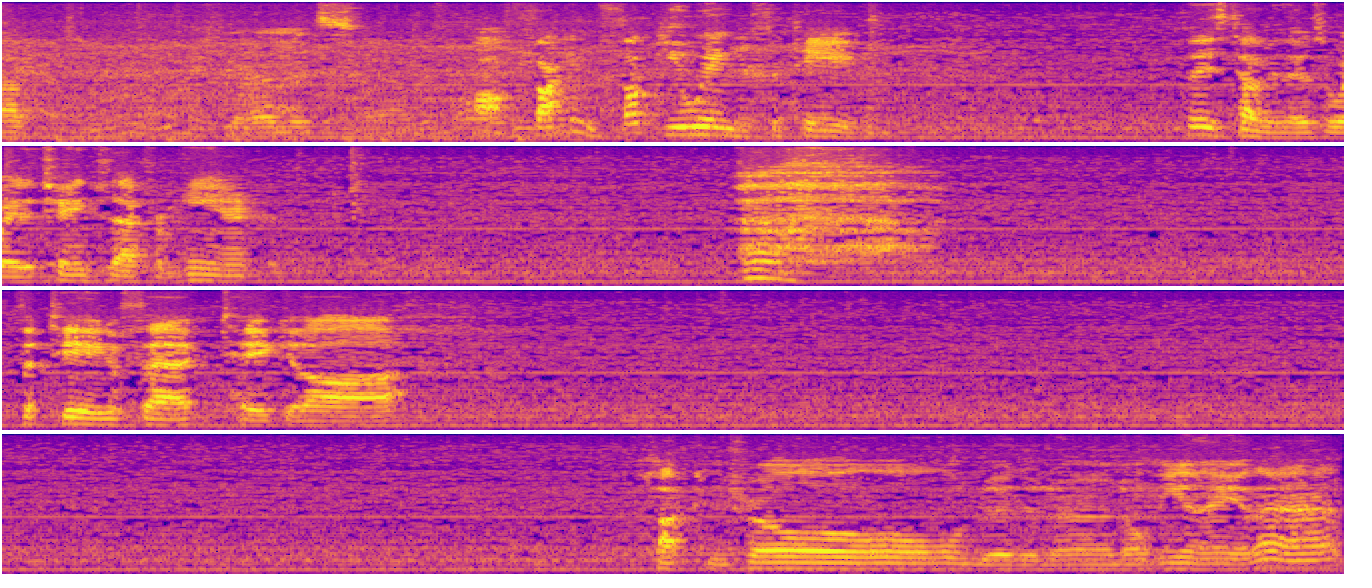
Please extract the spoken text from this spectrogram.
up moments. Oh, fucking fuck you and your fatigue. Please tell me there's a way to change that from here. fatigue effect, take it off. Puck control, don't need any of that.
